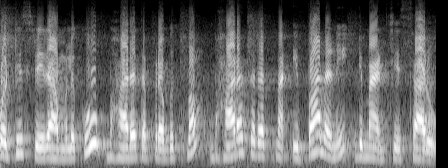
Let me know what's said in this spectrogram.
పొట్టి శ్రీరాములకు భారత ప్రభుత్వం భారతరత్న ఇవ్వాలని డిమాండ్ చేశారు.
